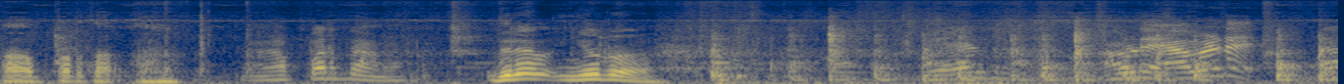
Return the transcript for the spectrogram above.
ആ അപ്പുറത്താ. ആ. അപ്പുറത്താണോ ഇതിലെ ഇങ്ങോട്ട് അവിടെ അവിടെ. ദാ.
